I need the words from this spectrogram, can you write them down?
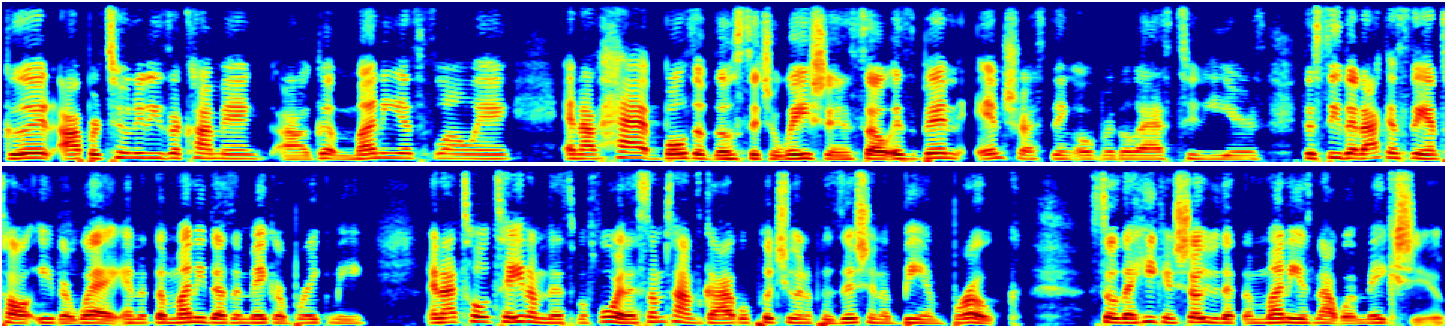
good opportunities are coming, uh, good money is flowing. And I've had both of those situations. So it's been interesting over the last two years to see that I can stand tall either way and that the money doesn't make or break me. And I told Tatum this before that sometimes God will put you in a position of being broke so that he can show you that the money is not what makes you.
